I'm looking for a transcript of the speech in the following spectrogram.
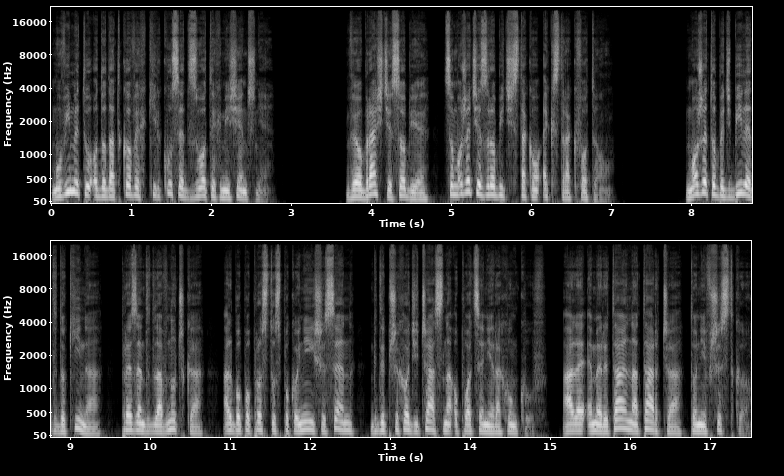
mówimy tu o dodatkowych kilkuset złotych miesięcznie. Wyobraźcie sobie, co możecie zrobić z taką ekstra kwotą. Może to być bilet do kina, prezent dla wnuczka, albo po prostu spokojniejszy sen, gdy przychodzi czas na opłacenie rachunków. Ale emerytalna tarcza to nie wszystko.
